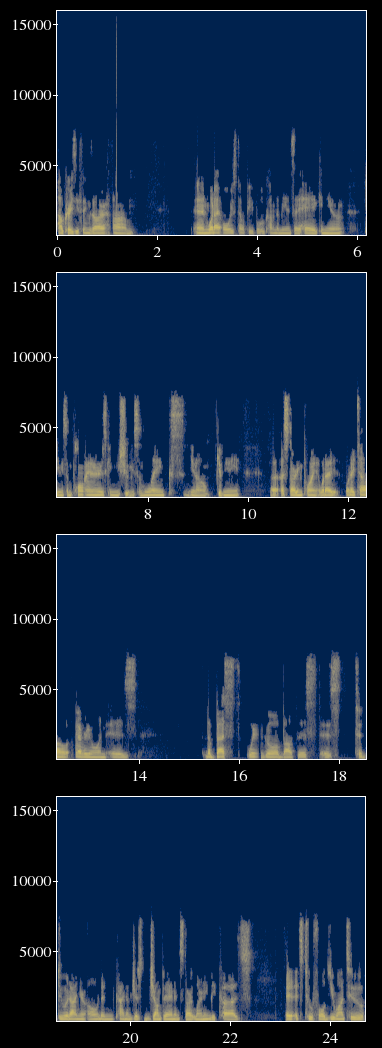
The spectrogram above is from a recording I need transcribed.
how crazy things are. Um, and what I always tell people who come to me and say, "Hey, can you give me some pointers? Can you shoot me some links? You know, give me a, a starting point. What I what I tell everyone is the best way to go about this is to do it on your own and kind of just jump in and start learning because it, it's twofold. You want to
